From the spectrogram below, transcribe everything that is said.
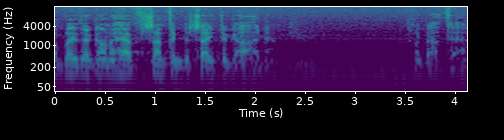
I believe they're going to have something to say to God about that.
